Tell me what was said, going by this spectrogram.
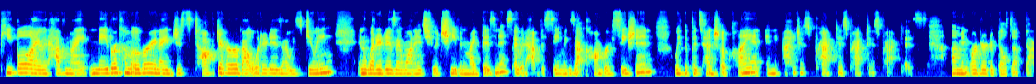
people. I would have my neighbor come over and I just talk to her about what it is I was doing and what it is I wanted to achieve in my business. I would have the same exact conversation with a potential client, and I just practice, practice, practice um, in order to build up that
